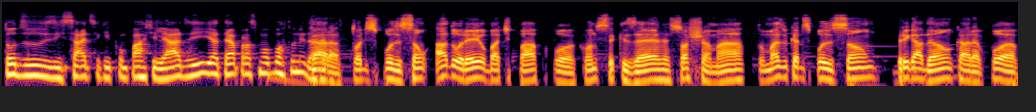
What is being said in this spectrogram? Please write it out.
todos os insights aqui compartilhados e até a próxima oportunidade. Cara, tô à disposição, adorei o bate-papo, pô, quando você quiser é só chamar, tô mais do que à disposição, brigadão, cara, pô,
